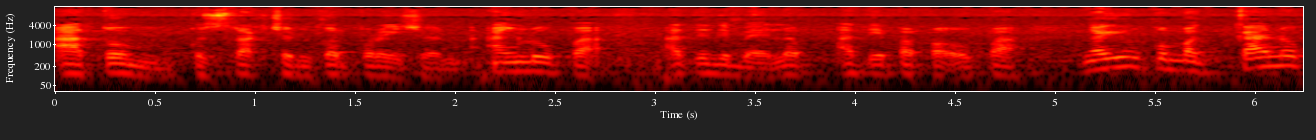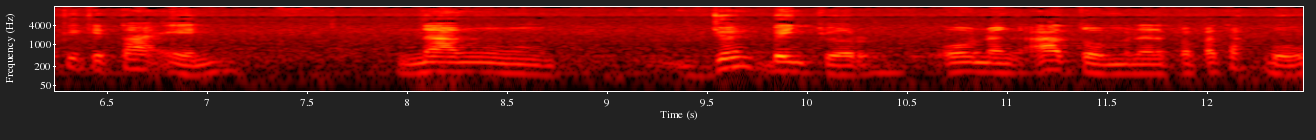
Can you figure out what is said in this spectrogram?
Atom Construction Corporation ang lupa at i-develop at ipapaupa. Ngayon, kung magkano kikitain ng joint venture o ng atom na napapatakbo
